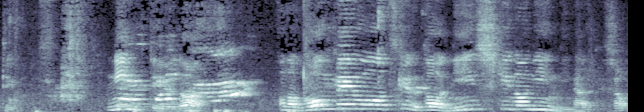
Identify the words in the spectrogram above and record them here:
ていう任っていうのはこの言弁をつけると認識の任になるでしょ？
